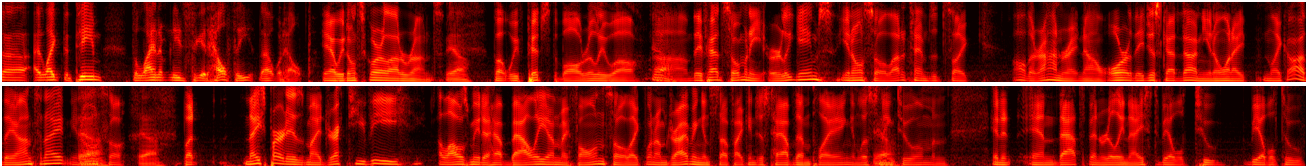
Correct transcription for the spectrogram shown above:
uh, I like the team. The lineup needs to get healthy. That would help. Yeah, we don't score a lot of runs. Yeah. But we've pitched the ball really well. Yeah. Um, they've had so many early games, you know, so a lot of times it's like, oh, they're on right now, or they just got done. You know, when I, I'm like, oh, are they on tonight? You Yeah. know, so. Yeah. But nice part is my DirecTV allows me to have Bally on my phone, so like when I'm driving and stuff, I can just have them playing and listening Yeah. to them, and and it, and that's been really nice to be able to be able to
